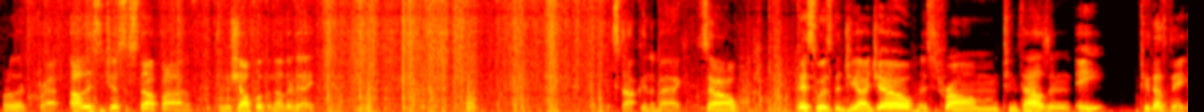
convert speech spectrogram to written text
What other crap? Oh, this is just the stuff uh, from the shelf flip another day. It's stuck in the bag. So this was the GI Joe. This is from 2008, 2008.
